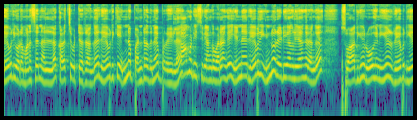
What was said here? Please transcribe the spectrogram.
ரேவதியோட மனசை நல்லா களைச்சு விட்டுறாங்க ரேவதிக்கு என்ன பண்றதுன்னே புரியல. காமெடிஸ்ரீ அங்க வராங்க. என்ன? ரேவதி இன்னும் ரெடி ஆகலையாங்கிறாங்க. சுவாதியும் ரோஹிணியும் ரேவதியை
